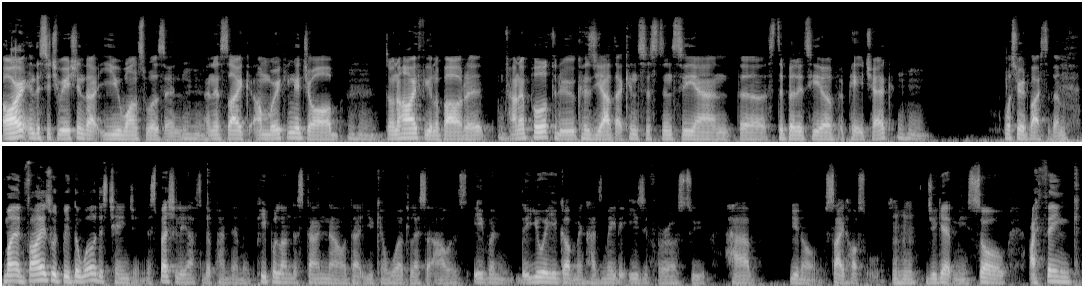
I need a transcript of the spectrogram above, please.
are in the situation that you once was in. Mhm. And it's like I'm working a job, Mhm. don't know how I feel about it. I'm trying to pull through because you have that consistency and the stability of a paycheck. Mhm. What's your advice to them? My advice would be the world is changing, especially after the pandemic. People understand now that you can work lesser hours. Even the UAE government has made it easy for us to have, you know, side hustles. hmm Do you get me? So I think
